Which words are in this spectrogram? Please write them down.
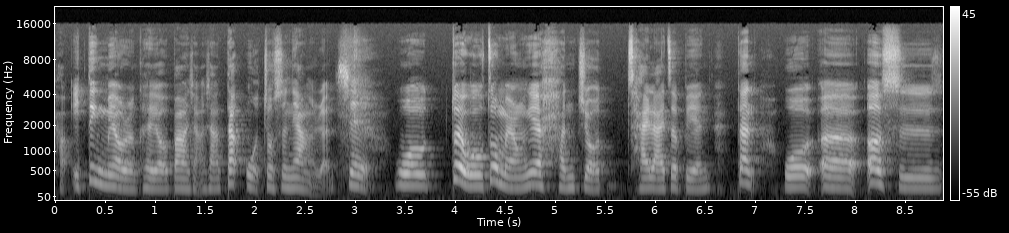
好，一定没有人可以有办法想象，但我就是那样的人。是。我对我做美容业很久才来这边，但我呃二十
